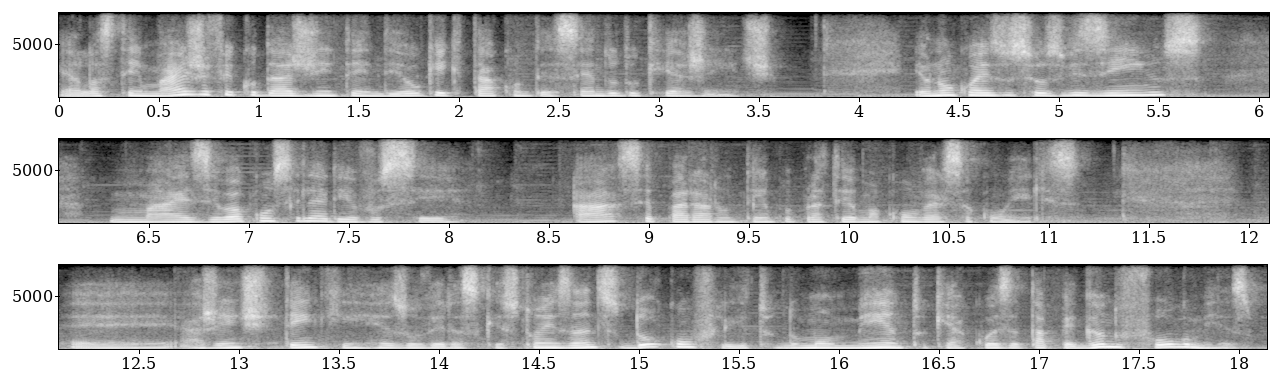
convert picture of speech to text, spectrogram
Elas têm mais dificuldade de entender o que está acontecendo do que a gente. Eu não conheço seus vizinhos, mas eu aconselharia você a separar um tempo para ter uma conversa com eles. É, a gente tem que resolver as questões antes do conflito, do momento que a coisa está pegando fogo mesmo.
